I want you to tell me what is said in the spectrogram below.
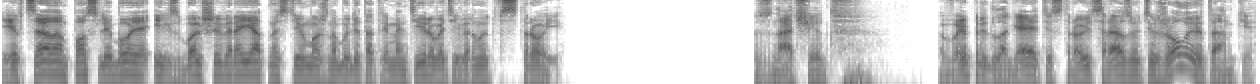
И в целом после боя их с большей вероятностью можно будет отремонтировать и вернуть в строй. «Значит, вы предлагаете строить сразу тяжелые танки?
